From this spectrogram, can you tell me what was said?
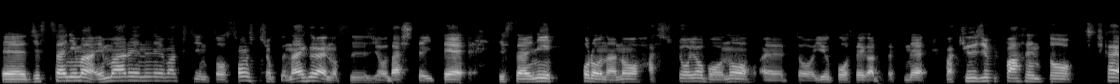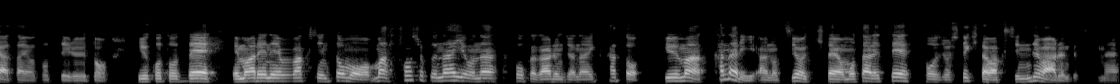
えー、実際にまあ mRNA ワクチンと遜色ないぐらいの数字を出していて、実際にコロナの発症予防の、えーと、有効性がですね、まあ、90%近い値を取っているということで、mRNA ワクチンとも、まあ、遜色ないような効果があるんじゃないかという、まあ、かなりあの強い期待を持たれて登場してきたワクチンではあるんですよね。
